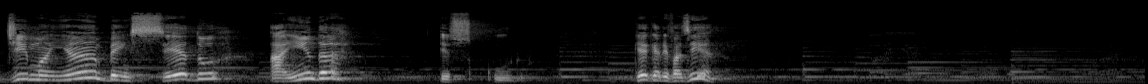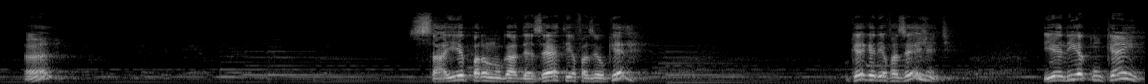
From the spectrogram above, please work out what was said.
De manhã bem cedo, ainda escuro. O que, que ele fazia? Hã? Saía para um lugar deserto e ia fazer o quê? O que, ele ia fazer, gente? E ele ia com quem?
